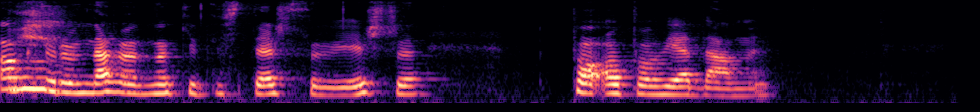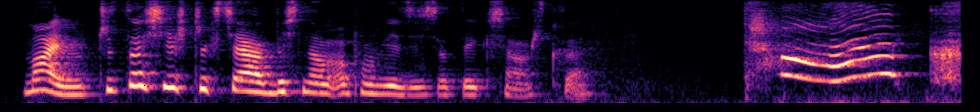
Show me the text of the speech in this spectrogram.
o którym na pewno kiedyś też sobie jeszcze poopowiadamy. Maju, czy coś jeszcze chciałabyś nam opowiedzieć o tej książce? Tak,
